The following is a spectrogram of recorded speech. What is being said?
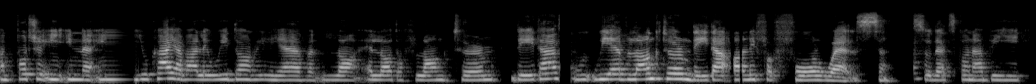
Unfortunately, in, in Ukiah Valley, we don't really have a, lo- a lot of long term data. We have long term data only for four wells. So that's going to be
